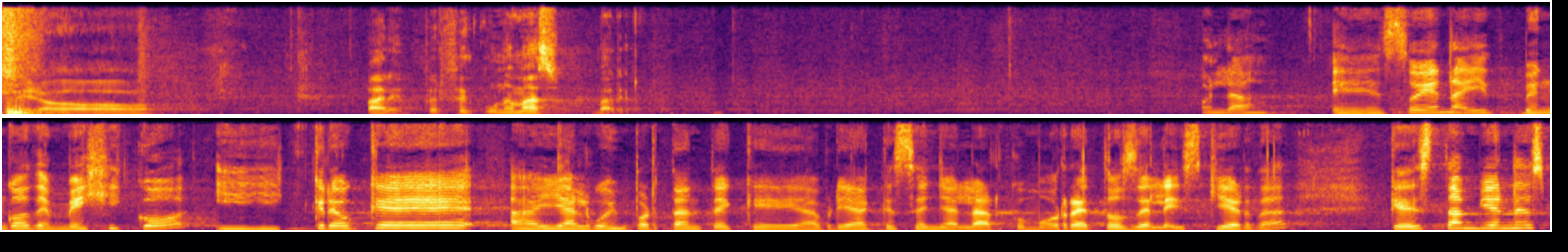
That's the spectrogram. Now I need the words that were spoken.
pero Vale, perfecto. Una más, vale. Hola, eh, soy Anaid, vengo de México y creo que hay algo importante que habría que señalar como retos de la izquierda, que es también es,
